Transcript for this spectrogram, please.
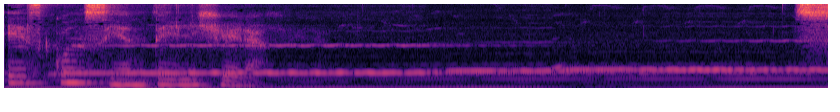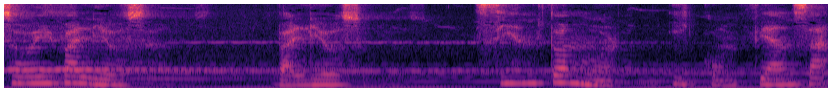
es consciente y ligera. Soy valiosa, valioso. Siento amor y confianza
